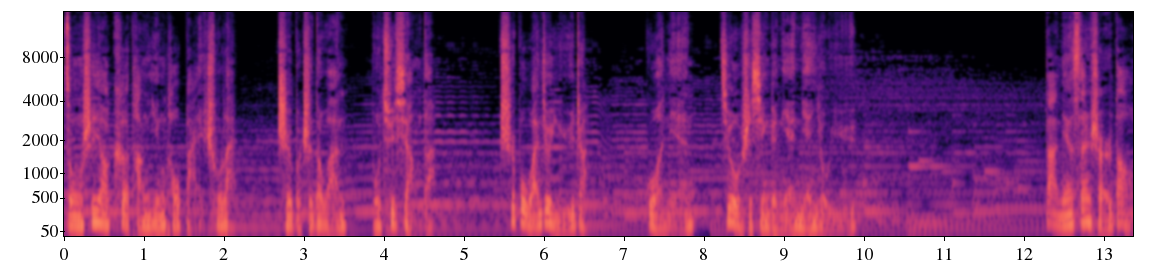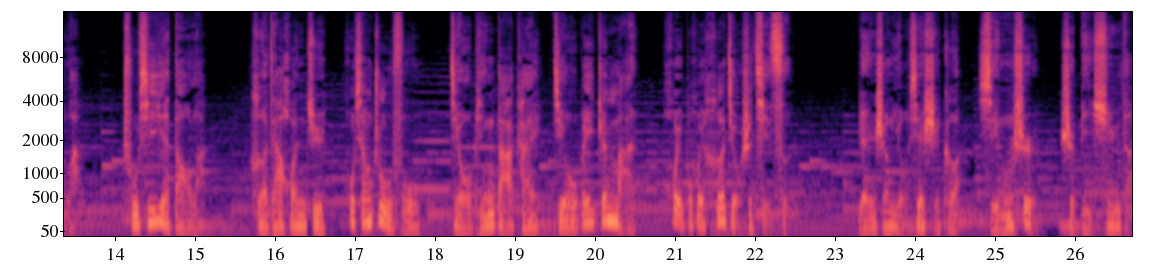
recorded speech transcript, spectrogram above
总是要课堂迎头摆出来，吃不吃得完不去想的，吃不完就余着。过年就是兴个年年有余。大年三十儿到了，除夕夜到了，阖家欢聚，互相祝福，酒瓶打开，酒杯斟满，会不会喝酒是其次。人生有些时刻，形式是必须的。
